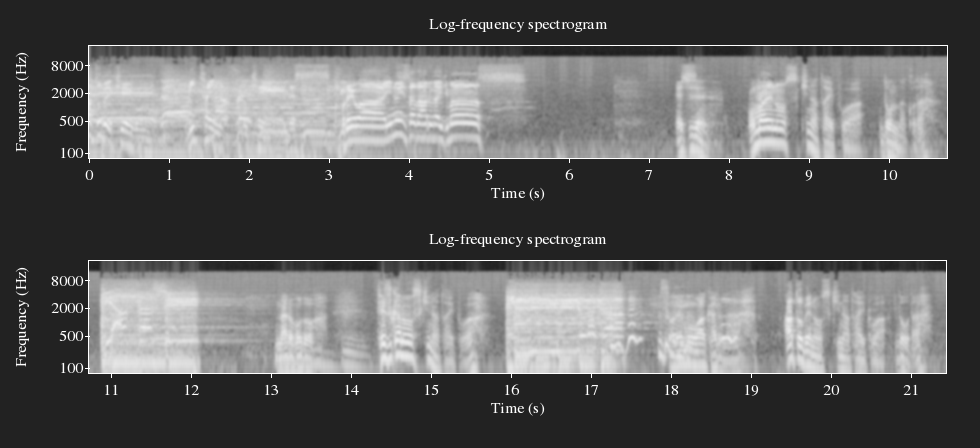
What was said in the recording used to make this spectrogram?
跡部圭吾の「みたいな風景」です。これは乾貞治がいきます。越前お前の好きなタイプはどんな子だ？なるほど、手塚の好きなタイプは？それもわかるな。跡部の好きなタイプはどうだ？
